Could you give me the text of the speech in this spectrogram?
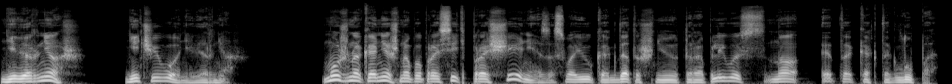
Не вернешь, ничего не вернешь. Можно, конечно, попросить прощения за свою когда-тошнюю торопливость, но это как-то глупо.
